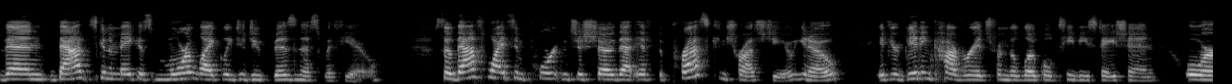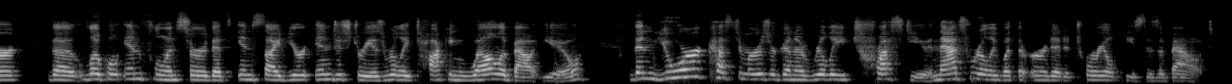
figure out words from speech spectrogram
then that's going to make us more likely to do business with you. So that's why it's important to show that if the press can trust you, you know, if you're getting coverage from the local TV station or the local influencer that's inside your industry is really talking well about you, then your customers are going to really trust you. And that's really what the earned editorial piece is about.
